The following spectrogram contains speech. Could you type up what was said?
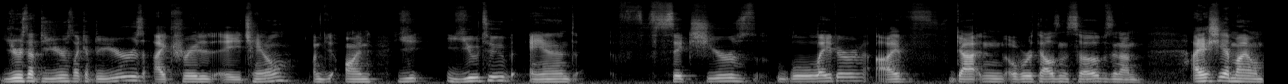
years after years, like after years, I created a channel on on YouTube, and six years later, I've gotten over a thousand subs, and I'm I actually have my own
